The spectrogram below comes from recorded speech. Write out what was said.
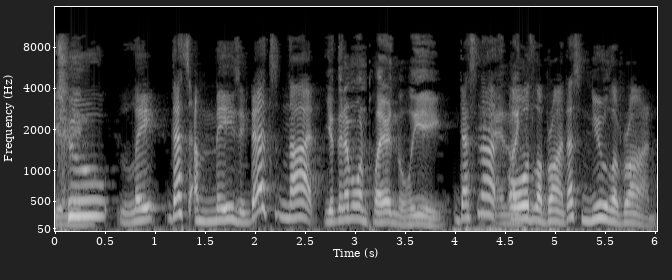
too mean, late. That's amazing. That's not. you're the number one player in the league That's not And, like- old LeBron. That's new LeBron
